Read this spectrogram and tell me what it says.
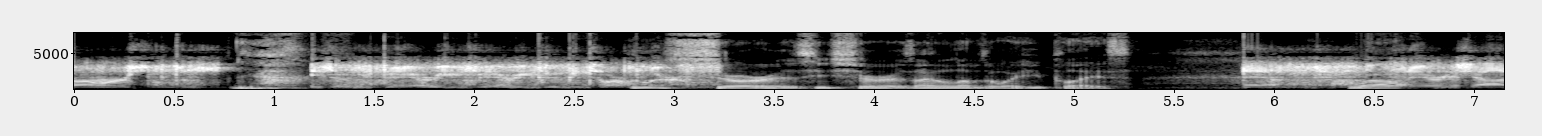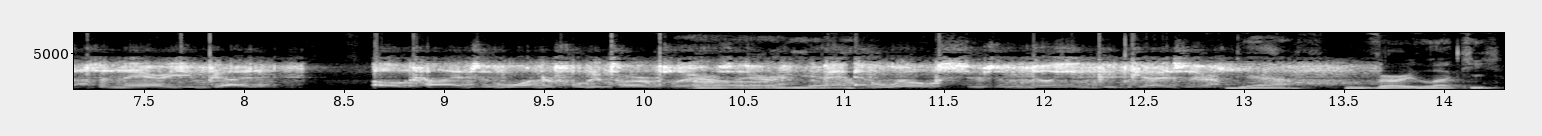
charmer or something. Yeah. he's a very very good guitar player. he sure is. He sure is. I love the way he plays. Yeah, Well- Eric Johnson there. You've got all kinds of wonderful guitar players Oh, there. yeah. And Wilkes. There's a million good guys there. Yeah, I'm very lucky.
